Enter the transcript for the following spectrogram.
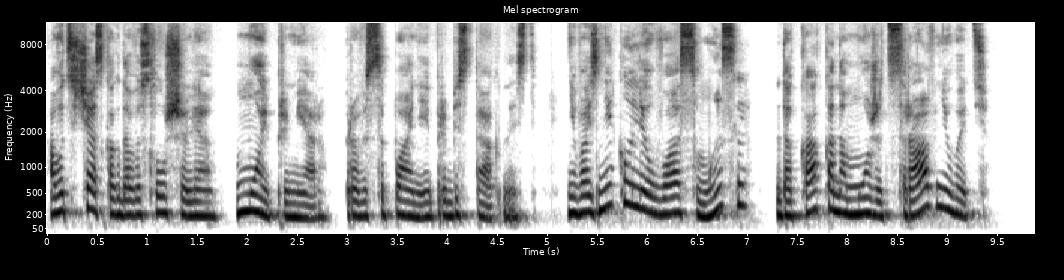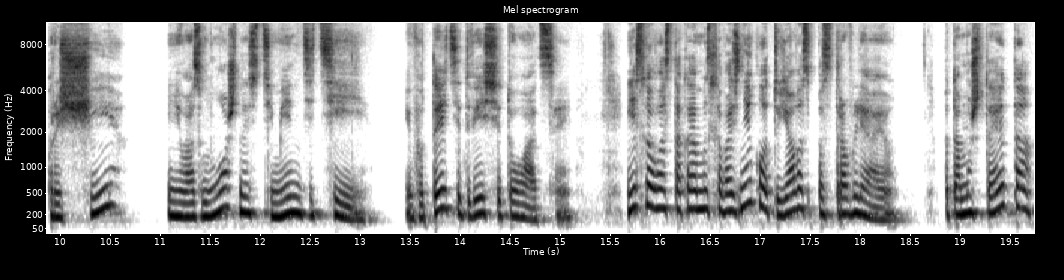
А вот сейчас, когда вы слушали мой пример про высыпание и про бестактность, не возникла ли у вас мысль, да как она может сравнивать прыщи и невозможность иметь детей. И вот эти две ситуации. Если у вас такая мысль возникла, то я вас поздравляю, потому что это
